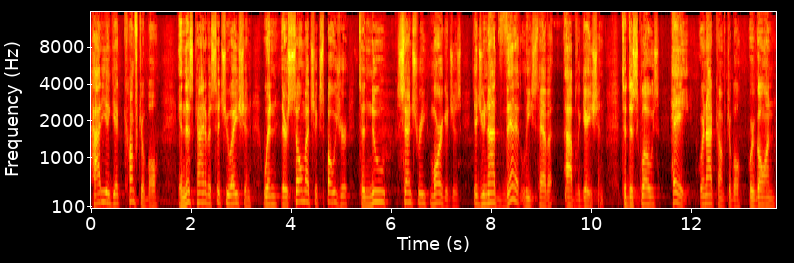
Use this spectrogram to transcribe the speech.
how do you get comfortable in this kind of a situation when there's so much exposure to new century mortgages, did you not then at least have an obligation to disclose, hey, we're not comfortable, we're going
